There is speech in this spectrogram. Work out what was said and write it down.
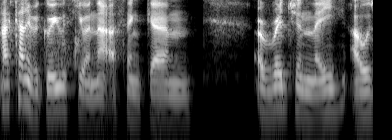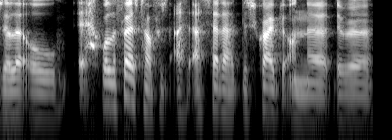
I kind of agree with you on that. I think um, originally I was a little. Well, the first half was I, I said I described it on the the uh,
